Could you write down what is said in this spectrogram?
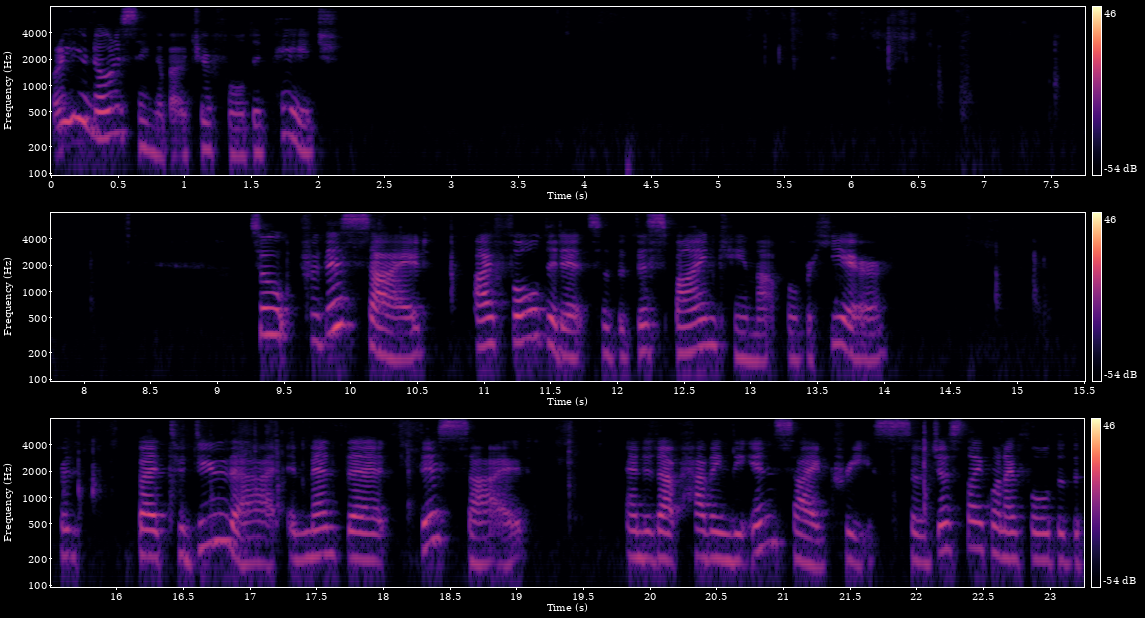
What are you noticing about your folded page? So for this side, I folded it so that this spine came up over here. But to do that, it meant that this side ended up having the inside crease. So just like when I folded the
